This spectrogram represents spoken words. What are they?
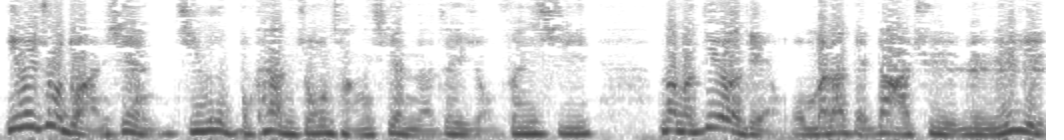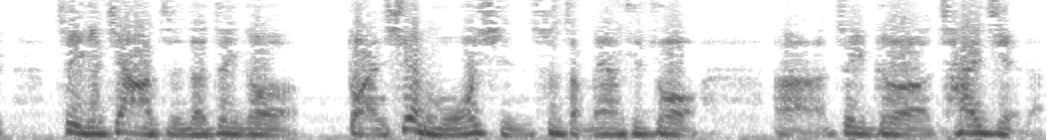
因为做短线几乎不看中长线的这种分析。那么第二点，我们来给大家去捋一捋这个价值的这个短线模型是怎么样去做啊这个拆解的。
